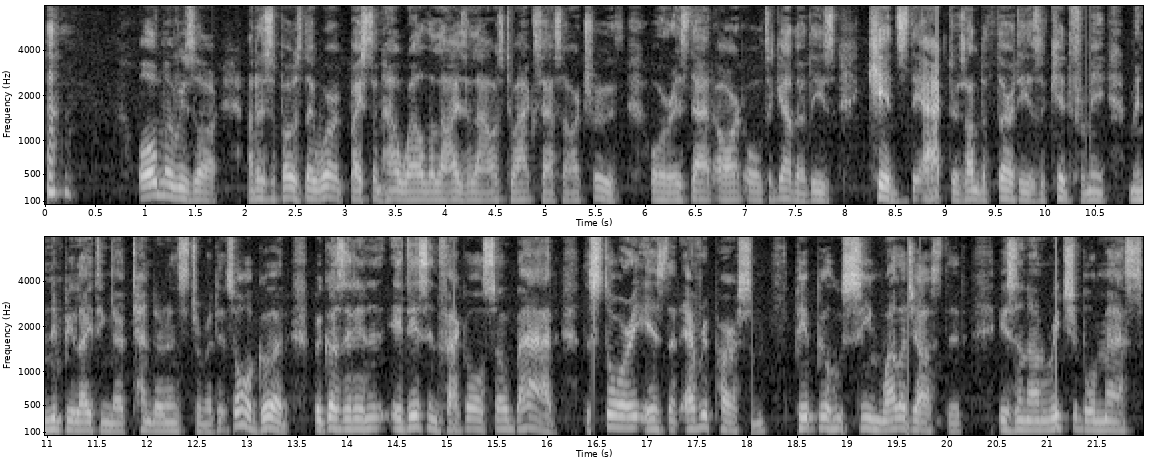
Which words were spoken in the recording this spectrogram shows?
All movies are, and I suppose they work based on how well the lies allow us to access our truth. Or is that art altogether? These kids, the actors under 30 is a kid for me, manipulating their tender instrument. It's all good because it, it is, in fact, all so bad. The story is that every person, people who seem well adjusted, is an unreachable mess,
